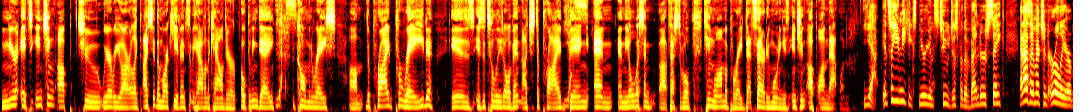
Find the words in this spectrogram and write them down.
near it's inching up to where we are like i said the marquee events that we have on the calendar opening day Yes. the coleman race um, the pride parade is is a toledo event not just a pride Yes. thing and and the old west end uh, festival king Wamba parade that saturday morning is inching up on that one Yeah, it's a unique experience too, just for the vendors' sake. And as I mentioned earlier,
